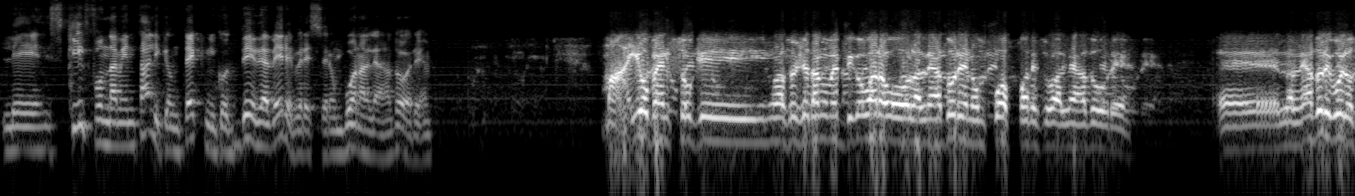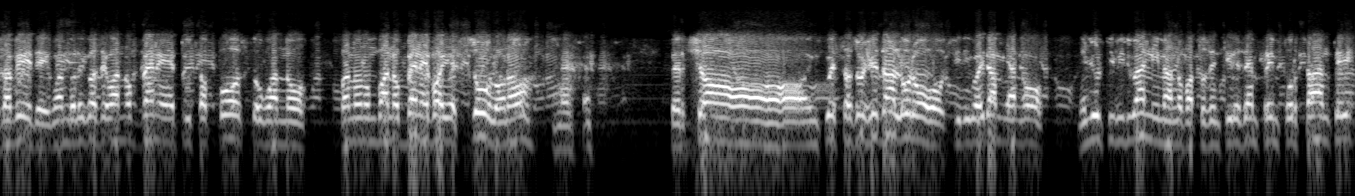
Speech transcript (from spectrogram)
le skill fondamentali che un tecnico deve avere per essere un buon allenatore? Ma io penso che in una società come Vicovaro l'allenatore non può fare solo allenatore eh, l'allenatore voi lo sapete, quando le cose vanno bene è tutto a posto, quando, quando non vanno bene poi è solo, no? Perciò in questa società loro, ti dico verità, mi hanno, negli ultimi due anni mi hanno fatto sentire sempre importante,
